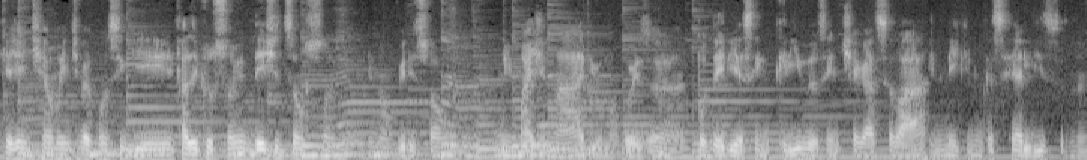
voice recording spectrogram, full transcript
que a gente realmente vai conseguir fazer que o sonho deixe de ser um sonho e não vire só um, um imaginário, uma coisa poderia ser incrível se a gente chegasse lá e meio que nunca se realiza, né?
